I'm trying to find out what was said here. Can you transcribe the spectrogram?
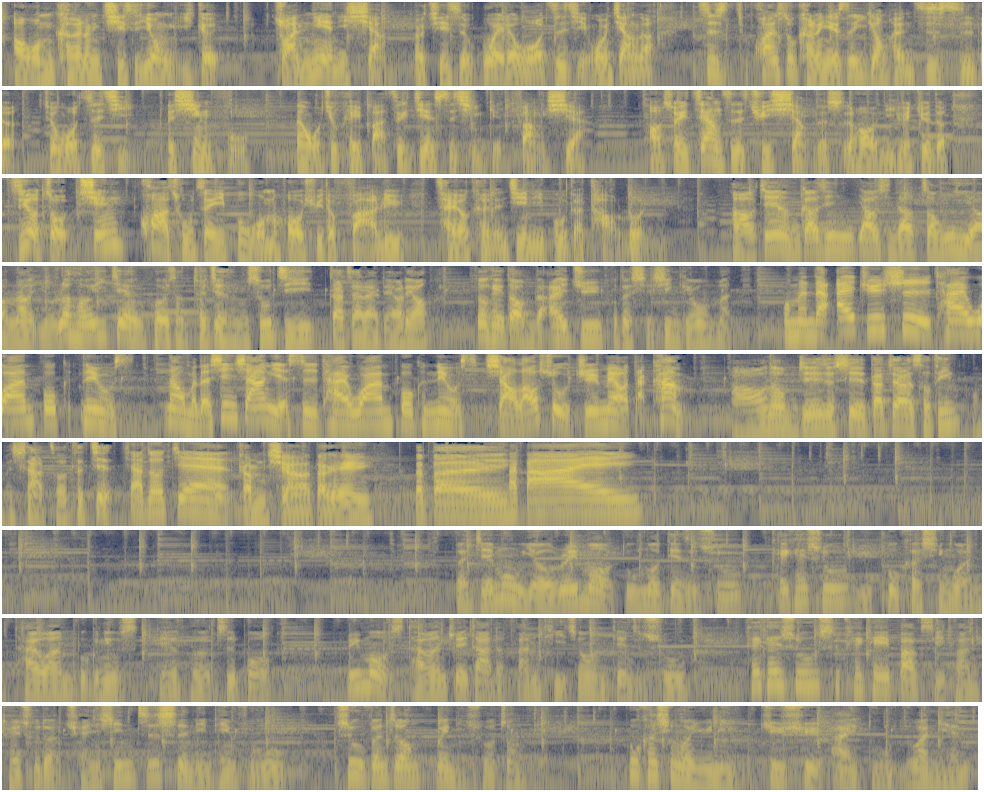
哦，我们可能其实用一个转念一想，呃，其实为了我自己，我们讲了自宽恕，可能也是一种很自私的，就我自己的幸福，那我就可以把这件事情给放下。好，所以这样子去想的时候，你就觉得只有走先跨出这一步，我们后续的法律才有可能进一步的讨论。好，今天很高兴邀请到综艺哦。那有任何意见或者想推荐什么书籍，大家来聊聊，都可以到我们的 IG 或者写信给我们。我们的 IG 是台湾 Book News，那我们的信箱也是台湾 Book News 小老鼠 gmail.com。好，那我们今天就谢谢大家的收听，我们下周再见，下周见，感谢大家，拜拜，拜拜。本节目由 r a y m o 读墨电子书、KK 书与布克新闻台湾 Book News 联合制播。Readmoo 是台湾最大的繁体中文电子书，KK 书是 KKBOX 集团推出的全新知识聆听服务，十五分钟为你说重点。布克新闻与你继续爱读一万年。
